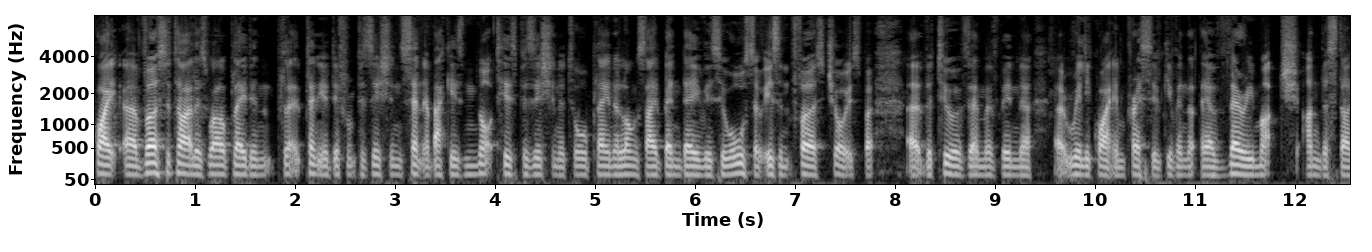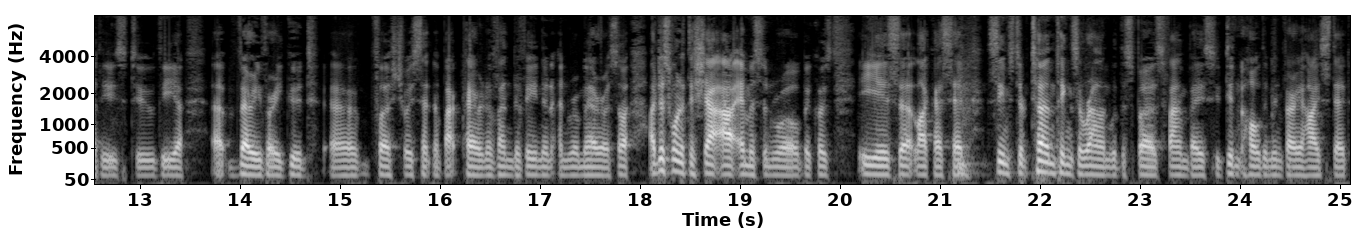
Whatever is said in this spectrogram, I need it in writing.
quite uh, versatile as well. Played in pl- plenty of different positions. Centre back is not his position at all. Playing alongside Ben Davies, who also isn't first choice, but uh, the two of them have been uh, uh really quite impressive, given that they are very much understudies to the uh, uh, very very good first choice centre back pairing of Van de Ven and, and, Romero. So I just wanted to shout out Emerson Royal because he is, like I said, seems to have turned things around with the Spurs fan base, who didn't hold him in very high stead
